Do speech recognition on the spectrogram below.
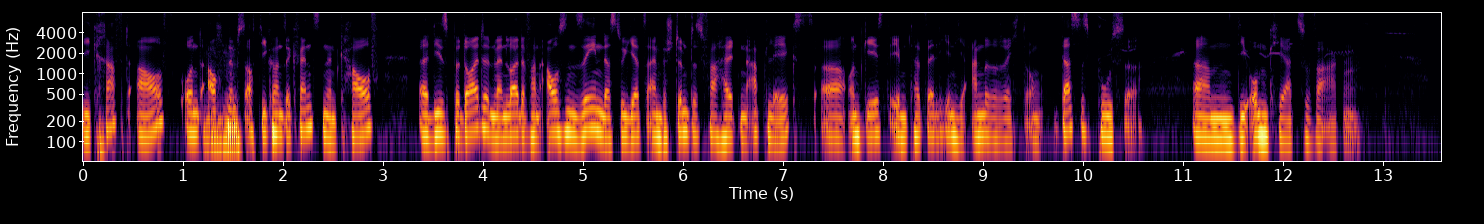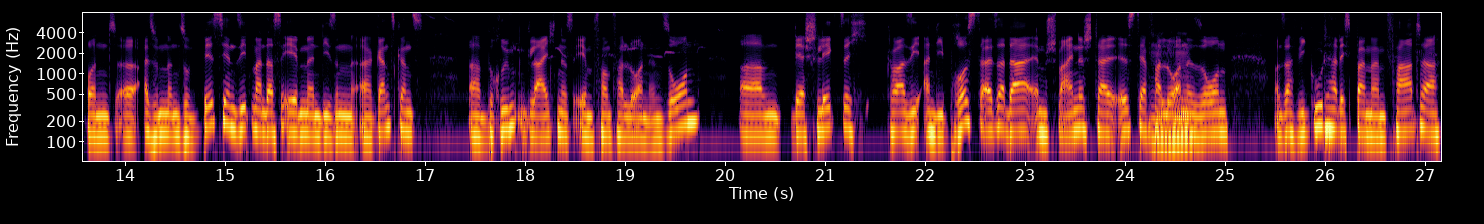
die Kraft auf und auch Mhm. nimmst auch die Konsequenzen in Kauf, äh, die es bedeutet, wenn Leute von außen sehen, dass du jetzt ein bestimmtes Verhalten ablegst äh, und gehst eben tatsächlich in die andere Richtung. Das ist Buße, ähm, die Umkehr zu wagen. Und äh, also man, so ein bisschen sieht man das eben in diesem äh, ganz, ganz äh, berühmten Gleichnis eben vom verlorenen Sohn. Ähm, der schlägt sich quasi an die Brust, als er da im Schweinestall ist, der verlorene Mhm. Sohn, und sagt, wie gut hatte ich es bei meinem Vater,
